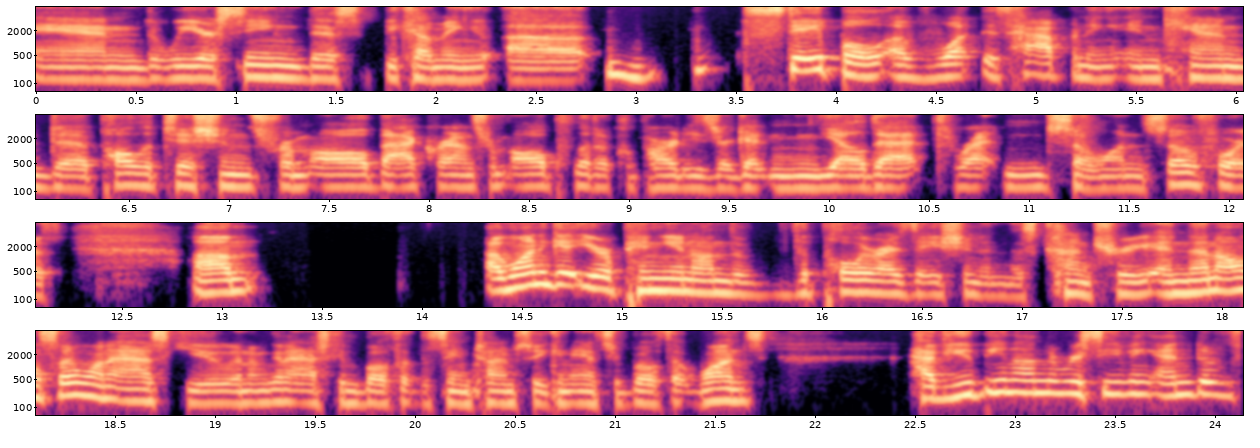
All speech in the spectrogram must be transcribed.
and we are seeing this becoming a staple of what is happening in Canada. Politicians from all backgrounds, from all political parties, are getting yelled at, threatened, so on and so forth. Um, I want to get your opinion on the, the polarization in this country. And then also, I want to ask you, and I'm going to ask them both at the same time so you can answer both at once. Have you been on the receiving end of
